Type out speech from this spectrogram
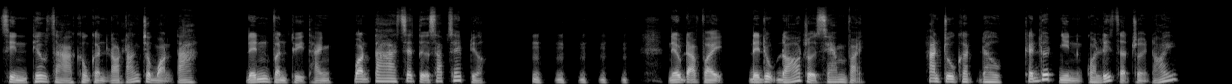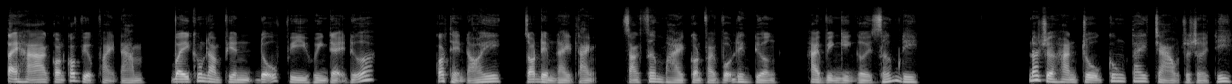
Xin thiếu gia không cần lo lắng cho bọn ta. Đến Vân Thủy Thành, bọn ta sẽ tự sắp xếp được. Nếu đã vậy, để lúc đó rồi xem vậy. Hàn trụ gật đầu, khẽ lướt nhìn qua Lý giật rồi nói. Tại hạ còn có việc phải làm, vậy không làm phiền Đỗ Phi huynh đệ nữa. Có thể nói, do đêm này lạnh, sáng sớm mai còn phải vội lên đường, hai vị nghỉ ngơi sớm đi. Nói rồi hàn trụ cung tay chào rồi rời đi.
